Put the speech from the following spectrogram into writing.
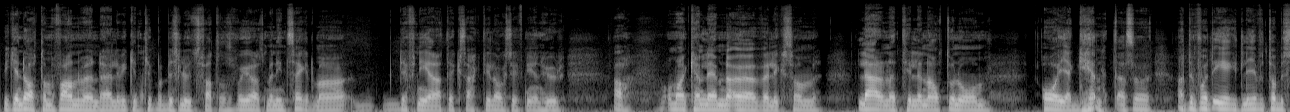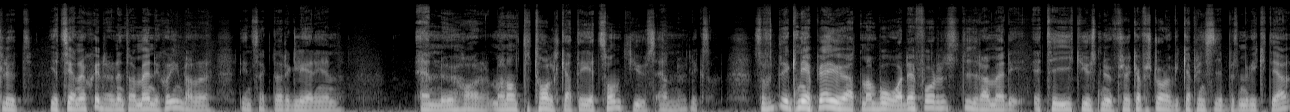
vilken data man får använda eller vilken typ av beslutsfattande som får göras men det är inte säkert att man har definierat exakt i lagstiftningen hur ja, om man kan lämna över liksom lärandet till en autonom AI-agent. Alltså att den får ett eget liv och tar beslut i ett senare skede där det inte har människor inblandade. Det är inte säkert att regleringen ännu har, man har inte tolkat det i ett sånt ljus ännu. Liksom. Så det knepiga är ju att man både får styra med etik just nu, försöka förstå vilka principer som är viktiga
